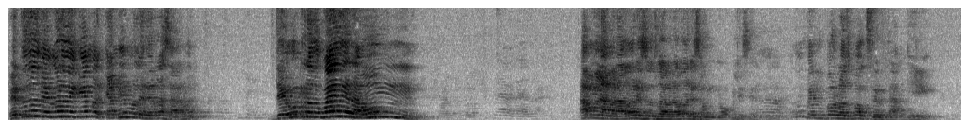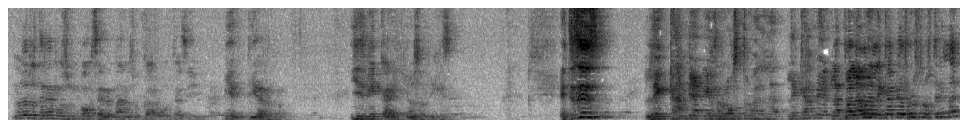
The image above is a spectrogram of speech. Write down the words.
Entonces mejor de qué, cambiémosle de raza, ¿no? De un Rottweiler a un a un labrador, esos labradores son nobles, hermano. Los boxers también. Nosotros tenemos un boxer, hermano, su carota, así, bien tierno. Y es bien cariñoso, fíjese. Entonces, le cambian el rostro a la, le cambia, la palabra le cambia el rostro a usted, hermano.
